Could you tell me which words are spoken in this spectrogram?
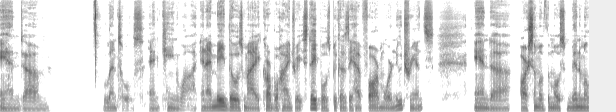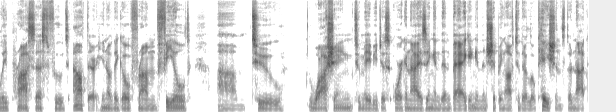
and um, lentils and quinoa. And I made those my carbohydrate staples because they have far more nutrients and uh, are some of the most minimally processed foods out there. You know, they go from field um, to washing to maybe just organizing and then bagging and then shipping off to their locations. They're not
